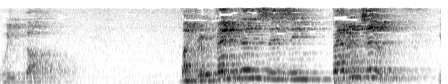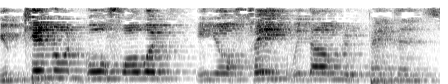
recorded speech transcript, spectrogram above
with God. But repentance is imperative. You cannot go forward in your faith without repentance.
